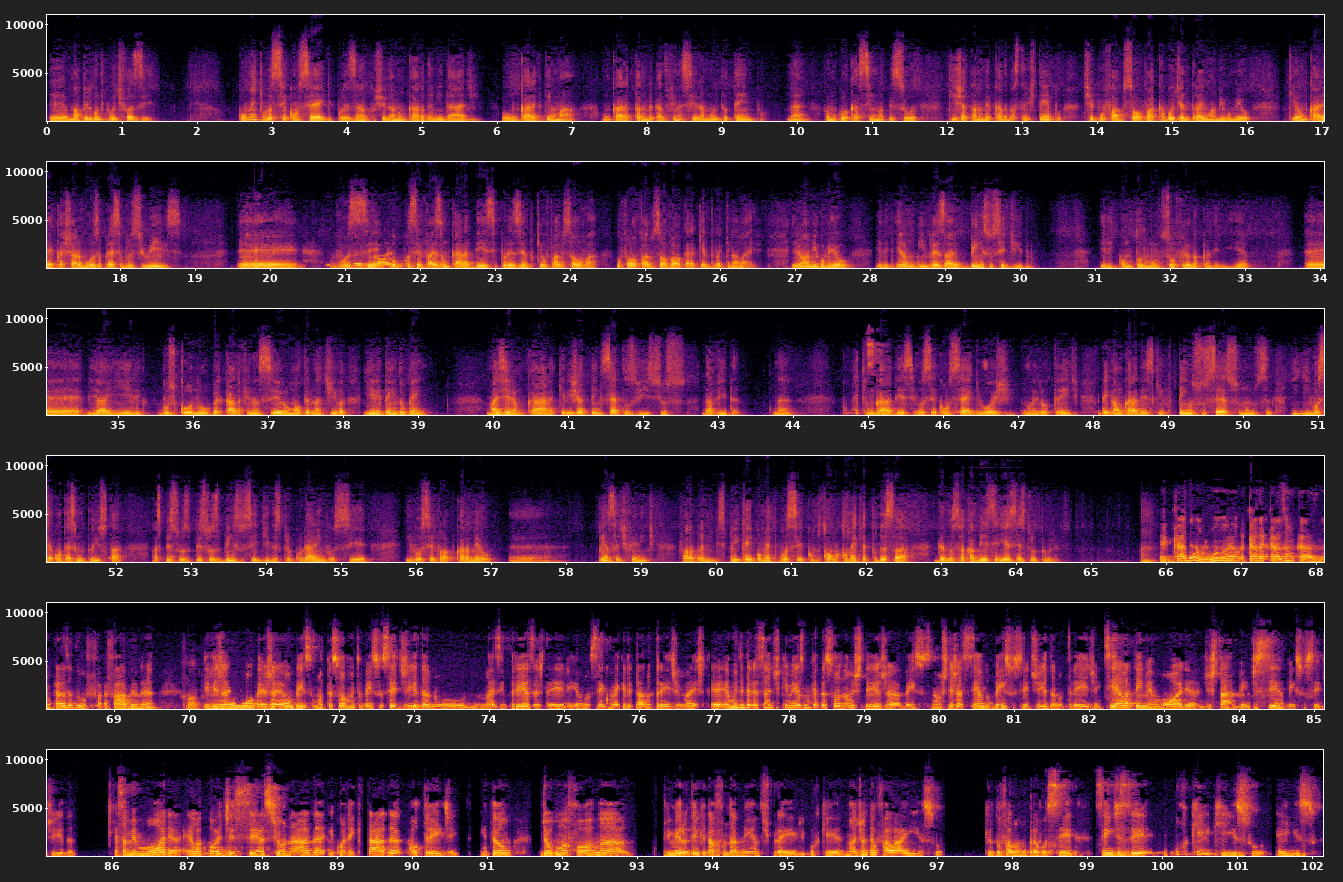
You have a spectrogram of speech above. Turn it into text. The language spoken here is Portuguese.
é, uma pergunta que eu vou te fazer. Como é que você consegue, por exemplo, chegar num cara da minha idade, ou um cara que tem uma. um cara que está no mercado financeiro há muito tempo, né? Vamos colocar assim, uma pessoa que já está no mercado há bastante tempo, tipo o Fábio Salvar, acabou de entrar aí um amigo meu, que é um careca charmoso, parece Bruce Willis. É, você, como você faz um cara desse, por exemplo, que é o Fábio Salvar? Vou falar o Fábio Salvar, o cara que entrou aqui na live. Ele é um amigo meu, ele, ele é um empresário bem sucedido. Ele, como todo mundo, sofreu na pandemia. É, e aí ele buscou no mercado financeiro uma alternativa e ele está indo bem. Mas ele é um cara que ele já tem certos vícios da vida, né? Como é que um Sim. cara desse você consegue hoje, no Neurotrade, pegar um cara desse que tem um sucesso, num, e, e, você acontece muito isso, tá? As pessoas, pessoas bem-sucedidas procurarem você e você falar pro cara, meu, é, pensa diferente. Fala para mim, explica aí como é que você, como, como, como é que é tudo essa dentro da sua cabeça e essa estrutura. É, cada aluno, é, cada caso é um caso. No caso do Fábio, né? Fábio. Ele já é, um, é, já é um bem, uma pessoa muito bem sucedida no, nas empresas dele. Eu não sei como é que ele está no trade, mas é, é, muito interessante que mesmo que a pessoa não esteja bem, não esteja sendo bem sucedida no trading, se ela tem memória de estar bem, de ser bem sucedida, essa memória ela pode ser acionada e conectada ao trading. Então, de alguma forma, primeiro eu tenho que dar fundamentos para ele, porque não adianta eu falar isso que eu estou falando para você sem dizer o porquê que isso é isso.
